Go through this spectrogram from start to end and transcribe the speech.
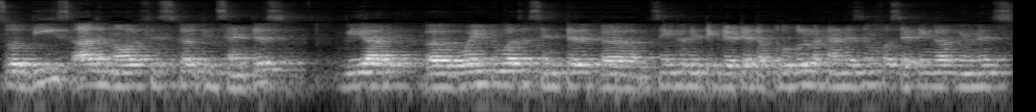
So these are the novel fiscal incentives. We are uh, going towards a single, uh, single integrated approval mechanism for setting up units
